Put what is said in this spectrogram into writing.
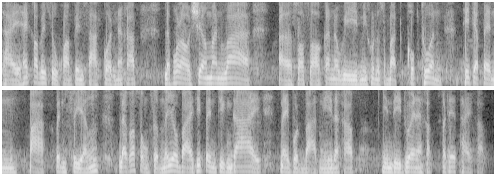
ไทยให้เข้าไปสู่ความเป็นสากลนะครับ และพวกเราเชื่อมั่นว่าสสกนวีมีคุณสมบัติครบถ้วนที่จะเป็นปากเป็นเสียง แล้วก็ส่งเสริมนโยบายที่เป็นจริงได้ในบทบาทนี้นะครับ ยินดีด้วยนะครับประเทศไทยครับ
